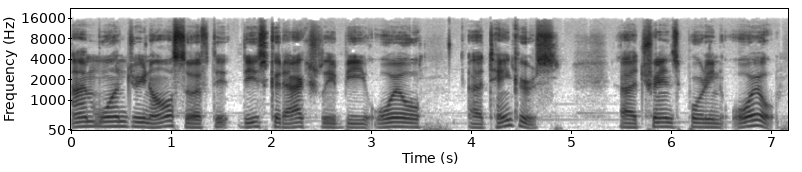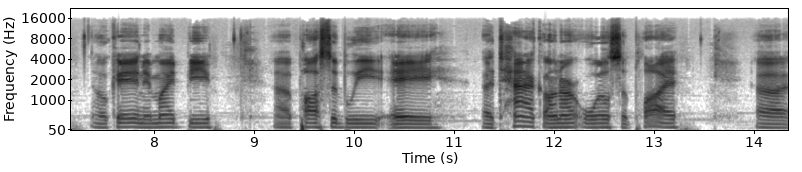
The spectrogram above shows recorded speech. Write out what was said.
I'm wondering also if th these could actually be oil uh, tankers uh, transporting oil. Okay, and it might be uh, possibly a attack on our oil supply, uh,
